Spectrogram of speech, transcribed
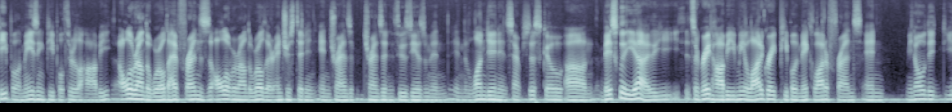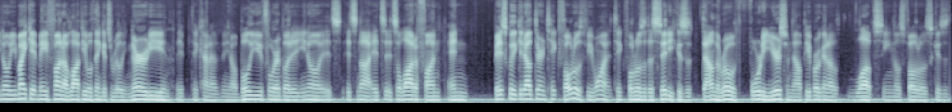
people, amazing people through the hobby all around the world. I have friends all over around the world that are interested in, in transit transit enthusiasm in, in London in San Francisco. Um, basically, yeah, it's a great hobby. You meet a lot of great people, you make a lot of friends, and you know, they, you know, you might get made fun of. A lot of people think it's really nerdy and they, they kind of, you know, bully you for it, but it, you know, it's it's not. It's it's a lot of fun and basically get out there and take photos if you want. Take photos of the city because down the road, 40 years from now, people are gonna love seeing those photos because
